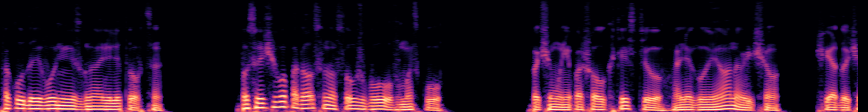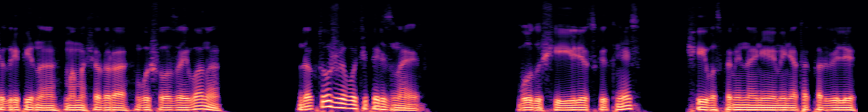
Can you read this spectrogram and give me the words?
покуда его не изгнали литовцы, после чего подался на службу в Москву. Почему не пошел к тестю Олегу Иоанновичу, чья дочь Агриппина, мама Федора, вышла за Ивана, да кто же его теперь знает? Будущий елецкий князь, чьи воспоминания меня так подвели,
